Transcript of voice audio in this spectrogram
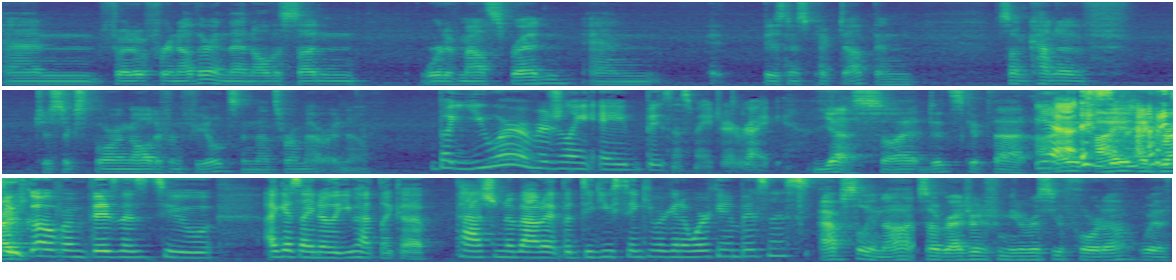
and photo for another, and then all of a sudden, word of mouth spread and it, business picked up, and so I'm kind of just exploring all different fields, and that's where I'm at right now. But you were originally a business major, right? Yes, so I did skip that. Yeah. I, so I, I how did you go from business to? I guess I know that you had like a passion about it, but did you think you were gonna work in business? Absolutely not. So I graduated from University of Florida with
